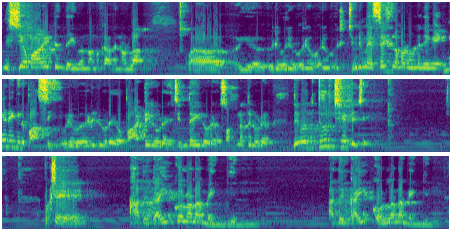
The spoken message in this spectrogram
നിശ്ചയമായിട്ടും ദൈവം നമുക്ക് അതിനുള്ള ഒരു ഒരു ഒരു ഒരു ഒരു- മെസ്സേജ് നമ്മുടെ ഉള്ളിൽ ദൈവം എങ്ങനെയെങ്കിലും പാസ് ചെയ്യും. ഒരു വേർഡിലൂടെയോ പാട്ടിലൂടെയോ ചിന്തയിലൂടെയോ സ്വപ്നത്തിലൂടെയോ ദൈവം തീർച്ചയായിട്ടും ചെയ്യും. പക്ഷേ അത് കൈക്കൊള്ളണമെങ്കിൽ അത് കൈക്കൊള്ളണമെങ്കിൽ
